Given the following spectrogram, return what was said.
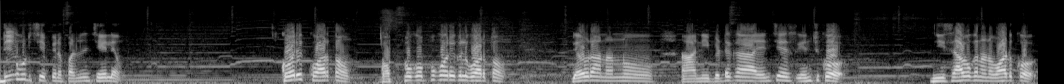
దేవుడు చెప్పిన పనిని చేయలేం. కోరిక కోరతాం. గొప్ప గొప్ప కోరికలు కోరతాం. దేవుడా నన్ను నీ బిడ్డగా ఎంచే ఎంచుకో. నీ సేవకు నన్ను వాడుకో.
